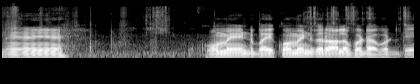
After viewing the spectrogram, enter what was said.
ને કોમેન્ટ ભાઈ કોમેન્ટ કરો હાલો ફટાફટ તે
